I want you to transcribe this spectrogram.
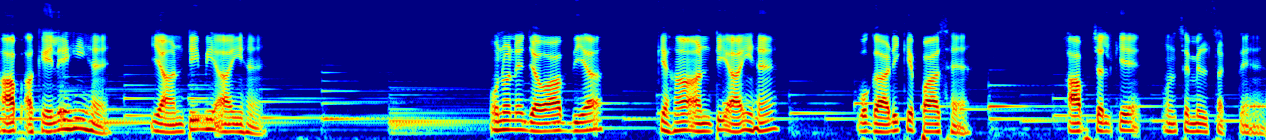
آپ اکیلے ہی ہیں یا آنٹی بھی آئی ہیں؟ انہوں نے جواب دیا کہ ہاں آنٹی آئی ہیں، وہ گاڑی کے پاس ہیں، آپ چل کے ان سے مل سکتے ہیں۔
